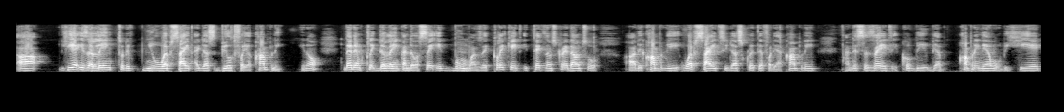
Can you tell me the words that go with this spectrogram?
uh, here is a link to the new website I just built for your company. You know, let them click the link and they'll say it, boom. Once they click it, it takes them straight down to uh, the company website you just created for their company. And this is it. It could be their company name will be here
